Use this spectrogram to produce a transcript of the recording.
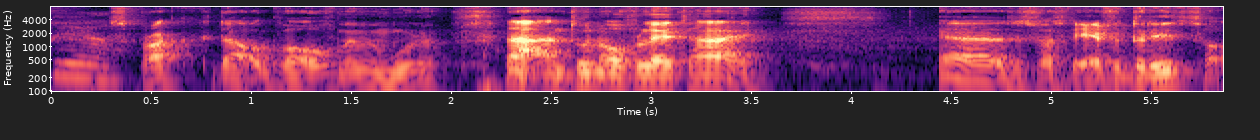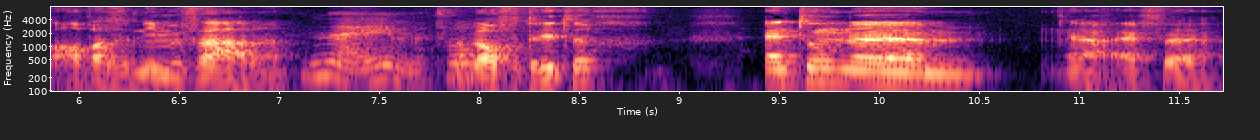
Ja. sprak daar ook wel over met mijn moeder. Nou, en toen overleed hij. Eh, dus het was weer verdriet, al was het niet mijn vader. Nee, maar toch. Maar wel verdrietig. En toen, ehm, ja, even.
